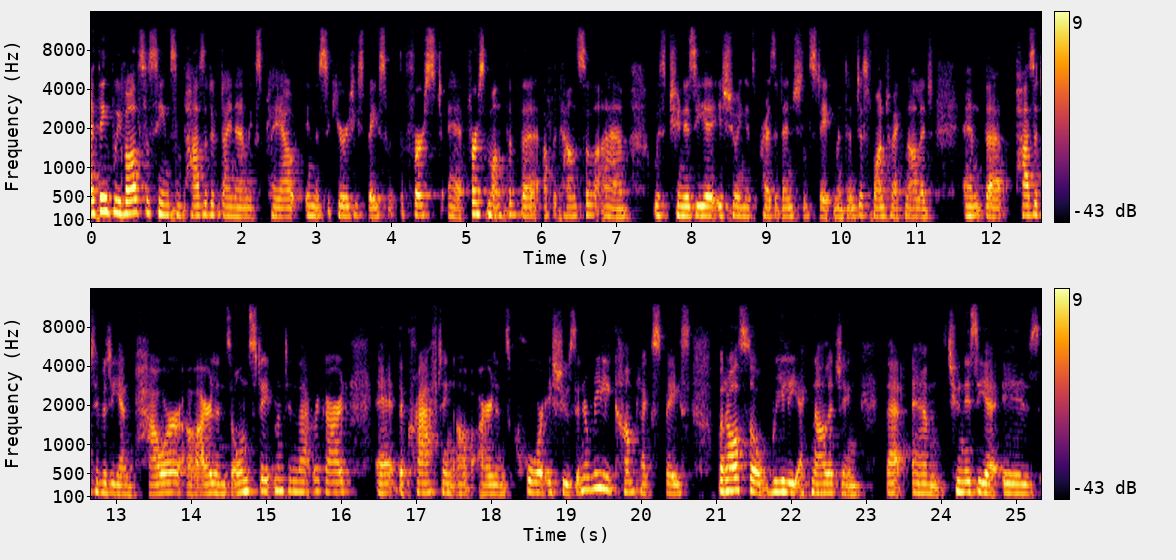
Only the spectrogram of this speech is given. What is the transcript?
I think we've also seen some positive dynamics play out in the security space with the first uh, first month of the of the council, um, with Tunisia issuing its presidential statement, and just want to acknowledge um, the positivity and power of Ireland's own statement in that regard, uh, the crafting of Ireland's core issues in a really complex space, but also really acknowledging that um, Tunisia is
